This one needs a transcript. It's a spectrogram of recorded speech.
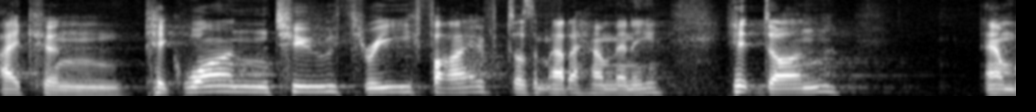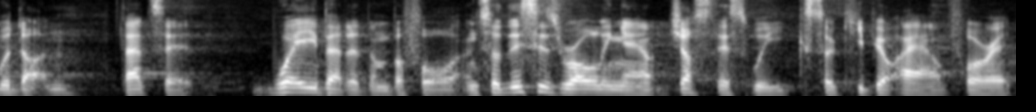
I can pick one, two, three, five, doesn't matter how many, hit done, and we're done. That's it. Way better than before. And so this is rolling out just this week, so keep your eye out for it.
